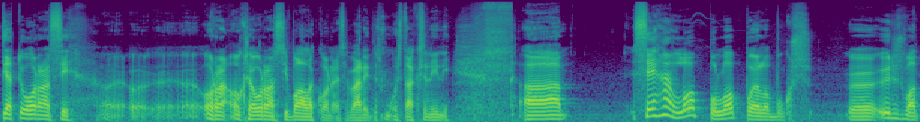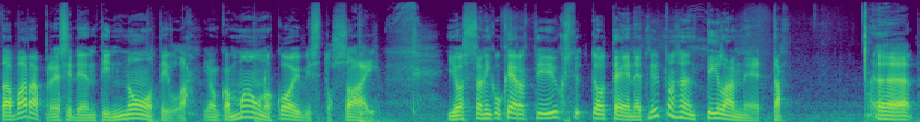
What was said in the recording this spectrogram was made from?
tietty oranssi, ora, onko se oranssi-valkoinen se väritys muistaakseni, niin, uh, sehän loppu loppujen lopuksi Yhdysvaltain varapresidentin nootilla, jonka Mauno Koivisto sai, jossa niin kuin kerrottiin yksi toteen, että nyt on sellainen tilanne, että uh,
